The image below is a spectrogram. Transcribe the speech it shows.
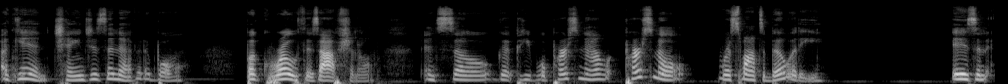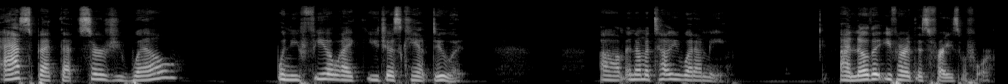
Again, change is inevitable, but growth is optional. And so, good people, personal personal responsibility is an aspect that serves you well when you feel like you just can't do it. Um, and I'm gonna tell you what I mean. I know that you've heard this phrase before.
